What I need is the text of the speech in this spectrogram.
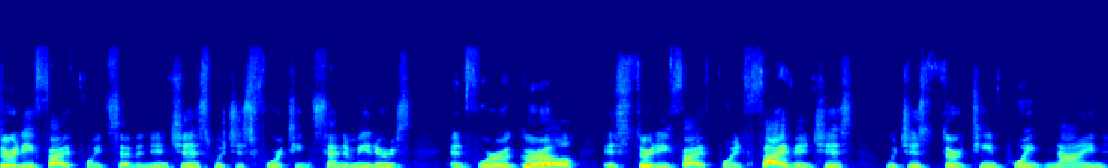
35.7 inches, which is 14 centimeters, and for a girl is 35.5 inches, which is 13.9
